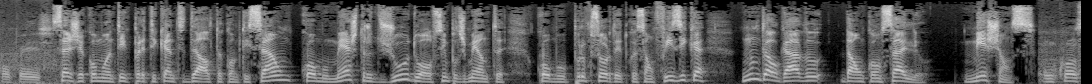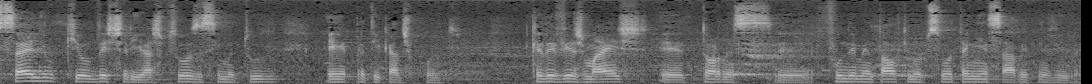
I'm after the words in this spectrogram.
com o país. Seja como antigo praticante de alta competição, como mestre de judo ou simplesmente como professor de educação física, Nuno Delgado dá um conselho. Mexam-se. Um conselho que eu deixaria às pessoas, acima de tudo, é praticar desporto. Cada vez mais eh, torna-se eh, fundamental que uma pessoa tenha esse hábito na vida.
